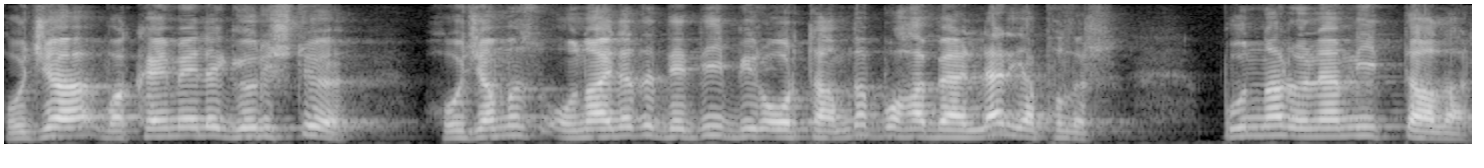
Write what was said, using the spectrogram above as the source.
Hoca Vakayeme ile görüştü. Hocamız onayladı dediği bir ortamda bu haberler yapılır. Bunlar önemli iddialar.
